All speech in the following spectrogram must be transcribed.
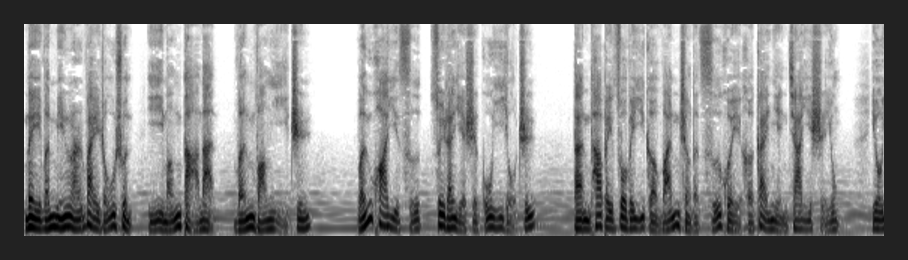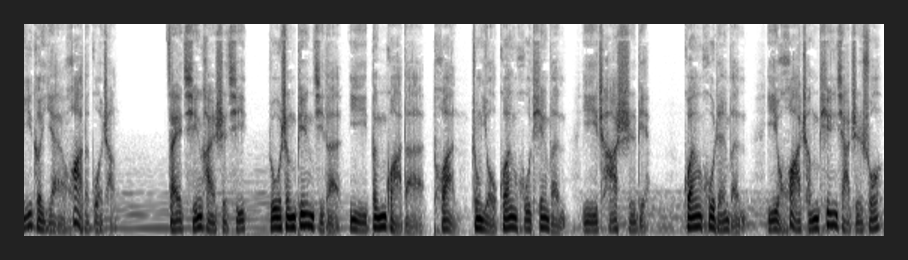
内文明而外柔顺，以蒙大难，文王已知。文化一词虽然也是古已有之，但它被作为一个完整的词汇和概念加以使用，有一个演化的过程。在秦汉时期，儒生编辑的《易奔卦》的彖中有关乎天文以察时变，关乎人文。以化成天下之说，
